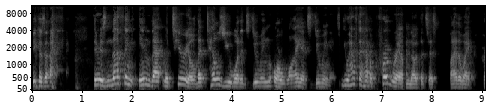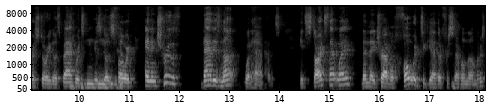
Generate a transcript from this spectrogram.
because I, there is nothing in that material that tells you what it's doing or why it's doing it. You have to have a program note that says, by the way, her story goes backwards, his goes forward. And in truth, that is not what happens. It starts that way, then they travel forward together for several numbers,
